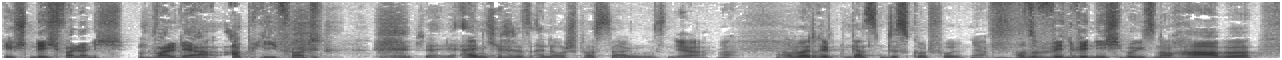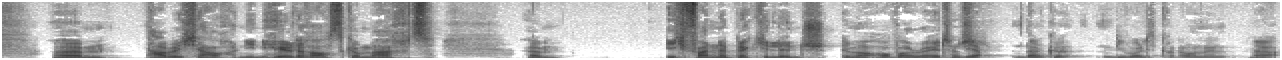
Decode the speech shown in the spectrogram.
Ich nicht, weil er nicht, weil der abliefert. Eigentlich hätte das einer auch Spaß sagen müssen. ja. Aber direkt den ganzen Discord voll. Ja. Also wenn, wenn ich übrigens noch habe, ähm, habe ich ja auch nie einen Hehl draus gemacht. Ähm, ich fand eine Becky Lynch immer overrated. Ja, danke. Die wollte ich gerade auch nennen. Ja,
